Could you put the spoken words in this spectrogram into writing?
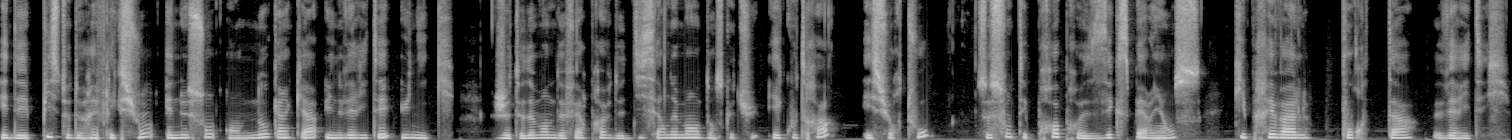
et des pistes de réflexion et ne sont en aucun cas une vérité unique. Je te demande de faire preuve de discernement dans ce que tu écouteras et surtout ce sont tes propres expériences qui prévalent pour ta vérité.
